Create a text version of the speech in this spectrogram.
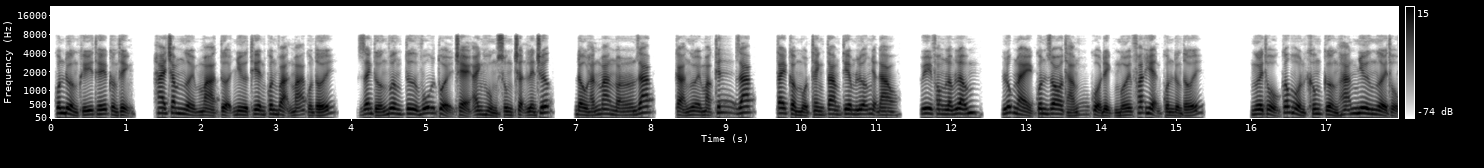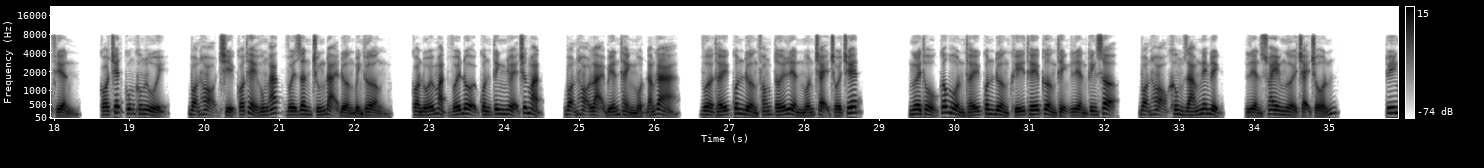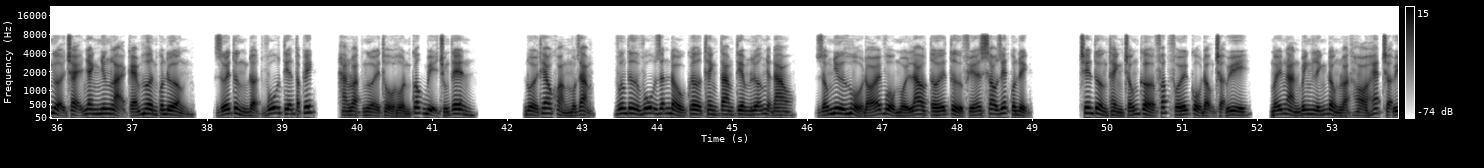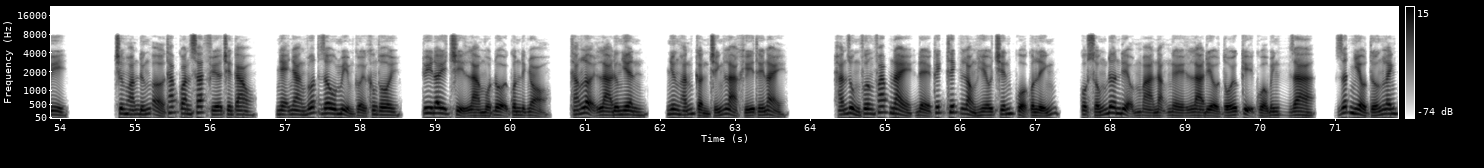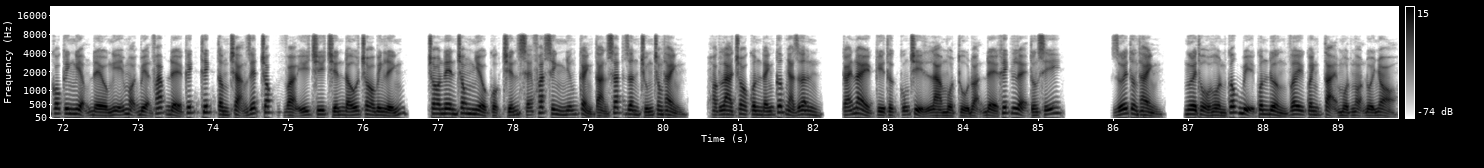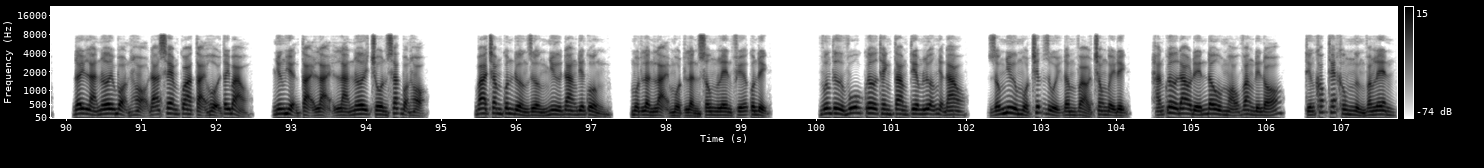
Quân đường khí thế cường thịnh, 200 người mà tựa như thiên quân vạn mã cuốn tới, danh tướng Vương Tư Vũ tuổi trẻ anh hùng xung trận lên trước, đầu hắn mang nón giáp, cả người mặc thiết giáp, tay cầm một thanh tam tiêm lưỡng nhận đao, uy phong lấm lấm, lúc này quân do thám của địch mới phát hiện quân đường tới. Người thổ cấp hồn không cường hãn như người thổ phiền, có chết cũng không lùi, bọn họ chỉ có thể hung ác với dân chúng đại đường bình thường, còn đối mặt với đội quân tinh nhuệ trước mặt, bọn họ lại biến thành một đám gà, vừa thấy quân đường phóng tới liền muốn chạy chối chết. Người thổ cấp hồn thấy quân đường khí thế cường thịnh liền kinh sợ, bọn họ không dám nên địch, liền xoay người chạy trốn. Tuy ngựa chạy nhanh nhưng lại kém hơn quân đường, dưới từng đợt vũ tiễn tập kích, hàng loạt người thổ hồn cốc bị trúng tên. Đuổi theo khoảng một dặm, Vương Tư Vũ dẫn đầu cơ thanh tam tiêm lưỡng nhận đao, giống như hổ đói vồ mồi lao tới từ phía sau giết quân địch. Trên tường thành chống cờ phấp phới cổ động trợ uy, mấy ngàn binh lính đồng loạt hò hét trợ uy. Trương Hoán đứng ở tháp quan sát phía trên cao, nhẹ nhàng vuốt râu mỉm cười không thôi, tuy đây chỉ là một đội quân địch nhỏ, thắng lợi là đương nhiên, nhưng hắn cần chính là khí thế này. Hắn dùng phương pháp này để kích thích lòng hiếu chiến của quân lính, cuộc sống đơn điệu mà nặng nề là điều tối kỵ của binh gia. Rất nhiều tướng lãnh có kinh nghiệm đều nghĩ mọi biện pháp để kích thích tâm trạng giết chóc và ý chí chiến đấu cho binh lính, cho nên trong nhiều cuộc chiến sẽ phát sinh những cảnh tàn sát dân chúng trong thành, hoặc là cho quân đánh cướp nhà dân, cái này kỳ thực cũng chỉ là một thủ đoạn để khích lệ tướng sĩ. Dưới tường thành, người thổ hồn cốc bị quân đường vây quanh tại một ngọn đồi nhỏ, đây là nơi bọn họ đã xem qua tại hội Tây Bảo, nhưng hiện tại lại là nơi chôn xác bọn họ. 300 quân đường dường như đang điên cuồng, một lần lại một lần xông lên phía quân địch. Vương Tư Vũ cơ thanh tam tiêm lưỡng nhận đao, giống như một chiếc rùi đâm vào trong bầy địch, hắn cơ đao đến đâu máu văng đến đó, tiếng khóc thét không ngừng vang lên.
